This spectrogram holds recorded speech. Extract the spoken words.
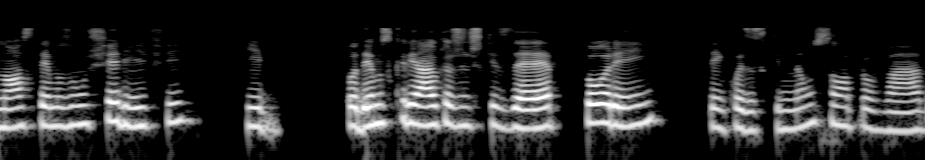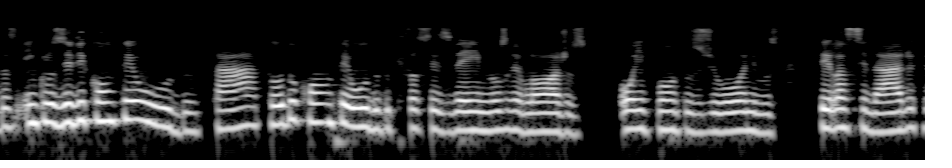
nós temos um xerife que podemos criar o que a gente quiser, porém, tem coisas que não são aprovadas, inclusive conteúdo, tá? Todo o conteúdo do que vocês veem nos relógios ou em pontos de ônibus pela cidade,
